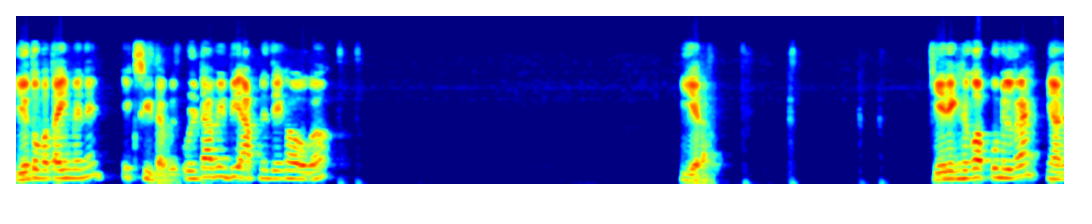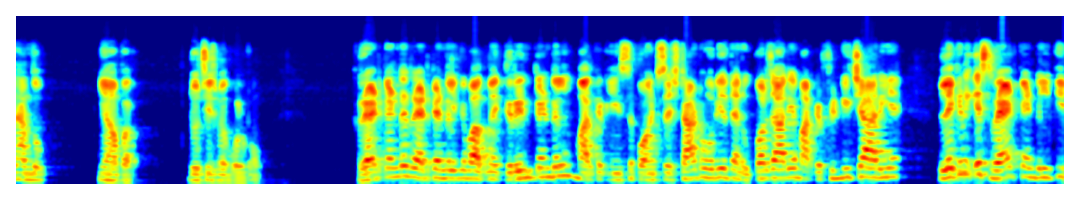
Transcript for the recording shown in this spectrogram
ये तो बताई मैंने एक सीधा भी उल्टा भी, भी आपने देखा होगा। ये रहा। ये देखने को आपको मिल रहा है? यहाँ ध्यान दो यहाँ पर जो चीज़ मैं बोल रहा हूँ। रेड कैंडल रेड कैंडल के बाद में ग्रीन कैंडल मार्केट यहीं से पॉइंट से स्टार्ट हो रही है देन ऊपर जा रही है मार्केट फिर नीचे आ रही है। लेकिन इस रेड कैंडल की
